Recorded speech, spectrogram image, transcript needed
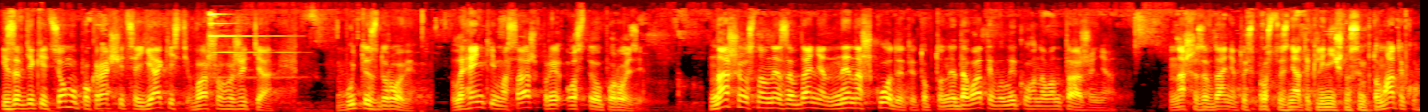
І завдяки цьому покращиться якість вашого життя. Будьте здорові! Легенький масаж при остеопорозі. Наше основне завдання не нашкодити, тобто не давати великого навантаження. Наше завдання тобто просто зняти клінічну симптоматику,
